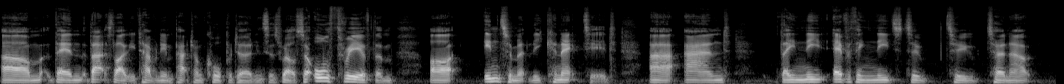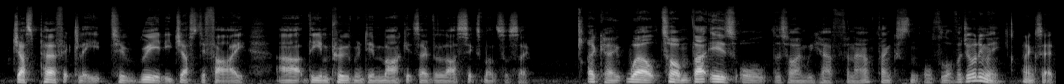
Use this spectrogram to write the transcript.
um, then that's likely to have an impact on corporate earnings as well so all three of them are intimately connected uh, and they need everything needs to to turn out just perfectly to really justify uh, the improvement in markets over the last six months or so. Okay, well, Tom, that is all the time we have for now. Thanks an awful lot for joining me. Thanks, Ed.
